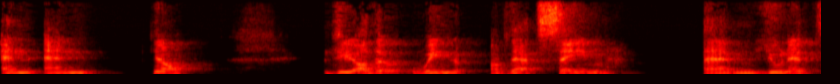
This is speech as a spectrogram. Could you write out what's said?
and and you know the other wing of that same um, unit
